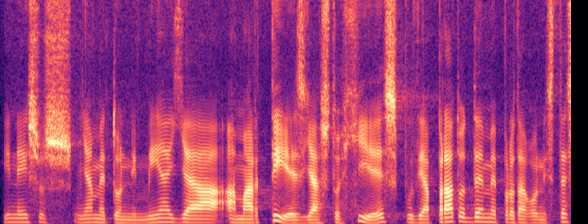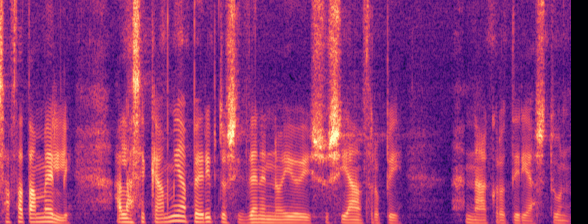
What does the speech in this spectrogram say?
είναι ίσως μια μετωνυμία για αμαρτίες, για αστοχίες που διαπράττονται με πρωταγωνιστές αυτά τα μέλη. Αλλά σε καμία περίπτωση δεν εννοεί ο Ιησούς οι άνθρωποι να ακροτηριαστούν.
